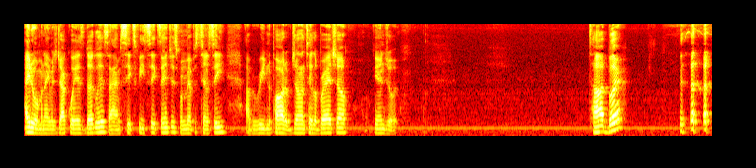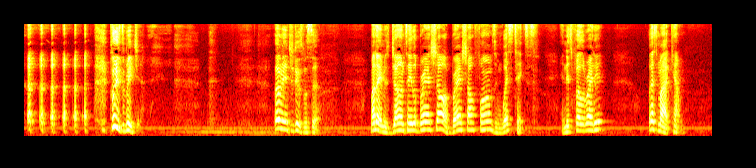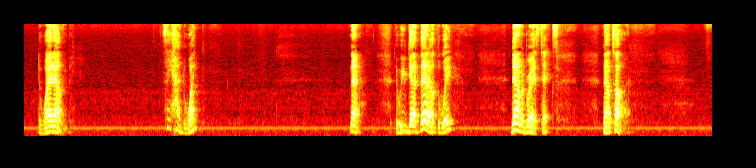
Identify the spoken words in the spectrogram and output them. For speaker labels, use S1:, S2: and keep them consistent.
S1: How you doing? My name is Jaquiez Douglas. I am six feet six inches from Memphis, Tennessee. I'll be reading the part of John Taylor Bradshaw. Hope you enjoy it. Todd Blair? Pleased to meet you. Let me introduce myself. My name is John Taylor Bradshaw of Bradshaw Farms in West Texas. And this fella right here, well, that's my accountant, Dwight Allenby. Say hi, Dwight. Now that we've got that out the way, down to brass tacks. Now, Todd,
